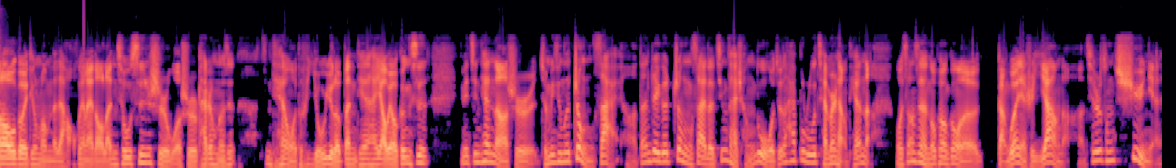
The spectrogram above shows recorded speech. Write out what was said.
Hello，各位听众朋友们，大家好，欢迎来到篮球新事，我是台中德新。今天我都犹豫了半天，还要不要更新？因为今天呢是全明星的正赛啊，但这个正赛的精彩程度，我觉得还不如前面两天呢。我相信很多朋友跟我的感官也是一样的啊。其实从去年，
